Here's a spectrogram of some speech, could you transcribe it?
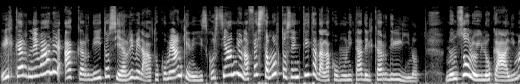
Il carnevale a Cardito si è rivelato, come anche negli scorsi anni, una festa molto sentita dalla comunità del Cardellino. Non solo i locali, ma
